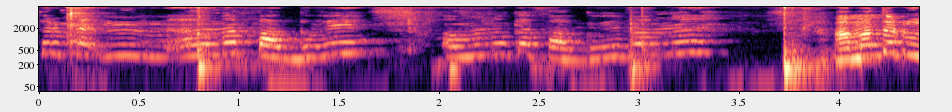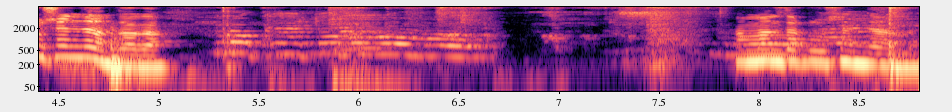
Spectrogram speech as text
ਫਿਰ ਮੈਂ ਮੈਂ ਨਾ ਪੱਗ ਵੀ ਅਮਨ ਨੂੰ ਕਹ ਪੱਗ ਵੀ ਬੰਨਣਾ ਅਮਨ ਤਾਂ ਟਿਊਸ਼ਨ ਜਾਂਦਾਗਾ ਮੈਂ ਕਿ ਤੂੰ ਅਮਨ ਤਾਂ ਟਿਊਸ਼ਨ ਜਾਂਦਾ।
